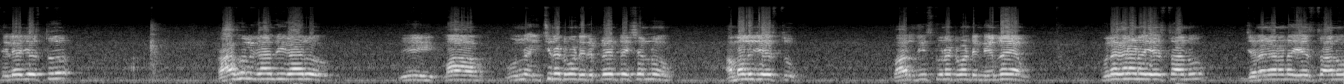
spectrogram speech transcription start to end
తెలియజేస్తూ రాహుల్ గాంధీ గారు ఈ మా ఉన్న ఇచ్చినటువంటి రిప్రజెంటేషన్ను అమలు చేస్తూ వారు తీసుకున్నటువంటి నిర్ణయం కులగణన చేస్తాను జనగణన చేస్తాను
